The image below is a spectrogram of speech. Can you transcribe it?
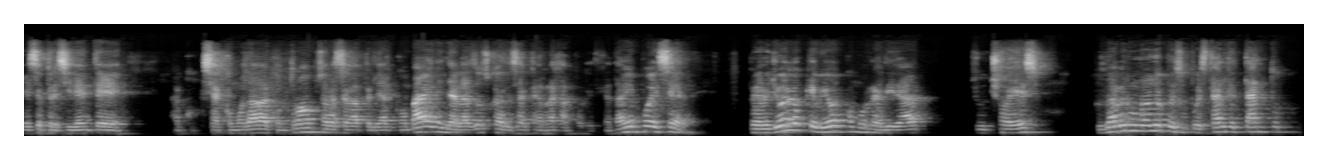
ese presidente se acomodaba con Trump, ahora se va a pelear con Biden y a las dos cosas le saca raja política. También puede ser, pero yo lo que veo como realidad, Chucho, es, pues va a haber un hoyo presupuestal de tanto,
